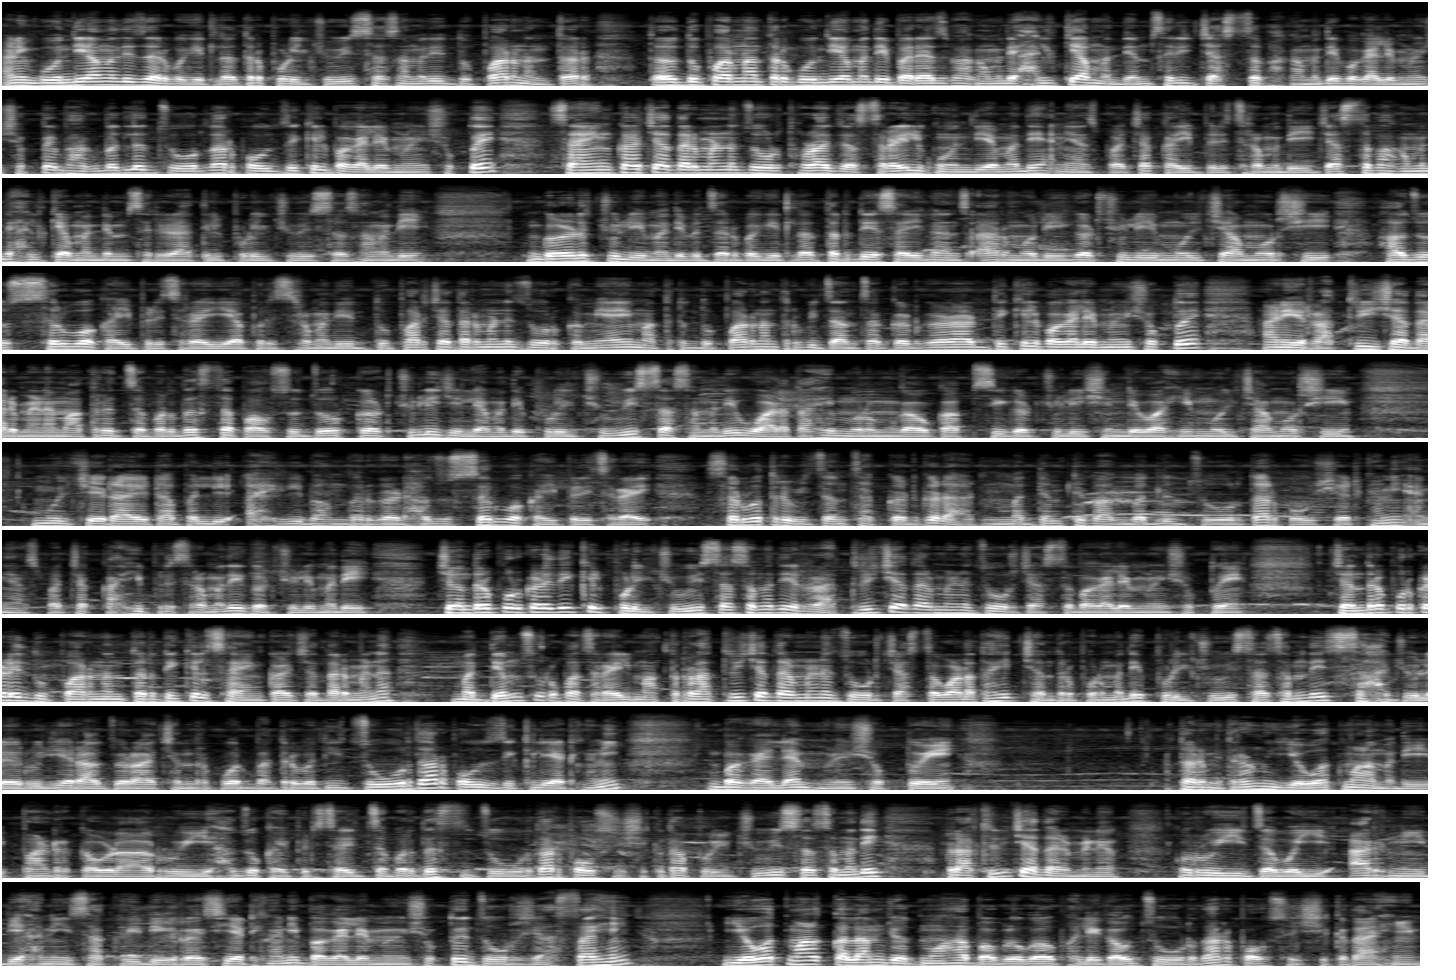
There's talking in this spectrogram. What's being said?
आणि गोंदियामध्ये जर बघितलं तर पुढील चोवीस तासामध्ये दुपारनंतर तर दुपारनंतर गोंदियामध्ये बऱ्याच भागामध्ये हलक्या मध्यम सरी जास्त भागामध्ये बघायला मिळू शकते. भागबदलत जोरदार पाऊस देखील बघायला मिळू शकतोय. सायंकाळच्या दरम्यान जोर थोडा जास्त राहील गोंदियामध्ये आणि आसपासच्या काही परिसरामध्ये जास्त भागामध्ये हलक्या मध्यम सरी राहतील पुढील चोवीस तासामध्ये. गडचुलीमध्ये जर बघितलं तर देसाईगंज आरमोरी गडचुली मुलच्या मोर्शी हा जो सर्व काही परिसर आहे या परिसरामध्ये दुपारच्या दरम्यान जोर कमी आहे. मात्र दुपारनंतर विजांचा गडगडाट देखील बघायला मिळू शकतोय. आणि रात्रीच्या दरम्यान मात्र जबरदस्त पाऊस जोर गडचुली जिल्ह्यामध्ये पुढील चोवीस तासामध्ये वाढत आहे. मुरुमगाव कापसी गडचुली शिंदेवाही मुलच्या मोर्शी मुलचे रायटापल्ली आहिरी भांबरगड हा जो सर्व काही परिसर आहे सर्वत्र विजांचा गडगडाट मध्यम ते भाग बदलत जोरदार पाऊस या ठिकाणी आणि आसपासच्या काही परिसरामध्ये गडचुलीमध्ये चंद्रपूरकडे देखील पुढील चोवीस तासामध्ये रात्रीच्या दरम्यान जोर जास्त बघायला मिळू शकतोय. चंद्रपूरकडे दुपारनंतर देखील सायंकाळच्या दरम्यान मध्यम स्वरूपाचा राहील मात्र रात्रीच्या दरम्यान जोर जास्त वाढत आहे. चंद्रपूरमध्ये पुढील चोवीस तासामध्ये सहा जुलै रोजी राजोरा चंद्रपूर भद्रवती जोरदार पाऊस देखील या ठिकाणी बघायला मिळू शकतोय. तर मित्रांनो यवतमाळमध्ये पांढरकवडा रुई हा जो काही परिसर आहे जबरदस्त जोरदार पावसाची शक्यता पुढील चोवीस तासामध्ये रात्रीच्या दरम्यान रुई जवई आर्णी देहानी साखरी दिग्रस या ठिकाणी बघायला मिळू शकतो जोर जास्त आहे. यवतमाळ कलाम जोतमोहा बाबळगाव फलेगाव जोरदार पावसाची शक्यता आहे.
